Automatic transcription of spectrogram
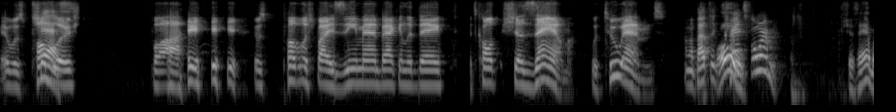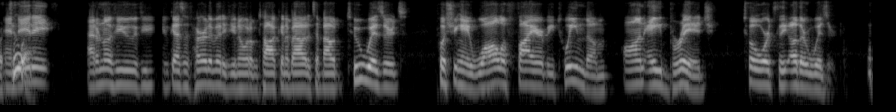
It was Chess. published by. it was published by Z-Man back in the day. It's called Shazam with two M's. I'm about to Whoa. transform. Shazam with and two. it, M's. it I don't know if you if you, you guys have heard of it, if you know what I'm talking about. It's about two wizards pushing a wall of fire between them on a bridge towards the other wizard.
